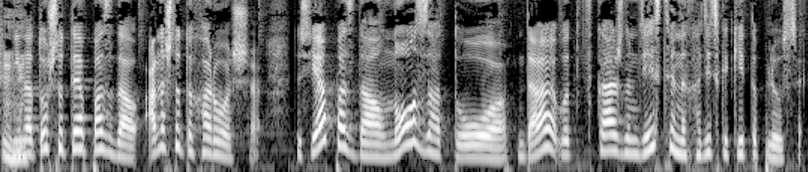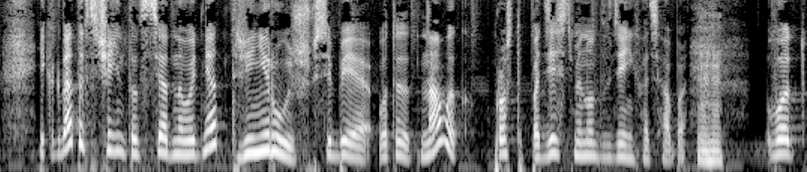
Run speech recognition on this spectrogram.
угу. не на то, что ты опоздал, а на что-то хорошее. То есть я опоздал, но зато, да, вот в каждом действии находить какие-то плюсы. И когда ты в течение 21 дня тренируешь в себе вот этот навык, просто по 10 минут в день хотя бы, угу. Вот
